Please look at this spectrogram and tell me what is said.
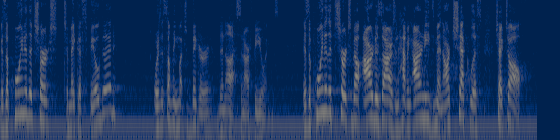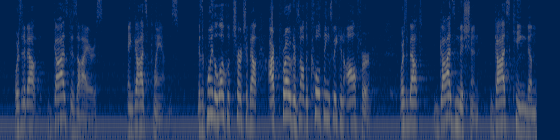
Is the point of the church to make us feel good? Or is it something much bigger than us and our feelings? Is the point of the church about our desires and having our needs met and our checklist checked off? Or is it about God's desires and God's plans? Is the point of the local church about our programs and all the cool things we can offer? Or is it about God's mission, God's kingdom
